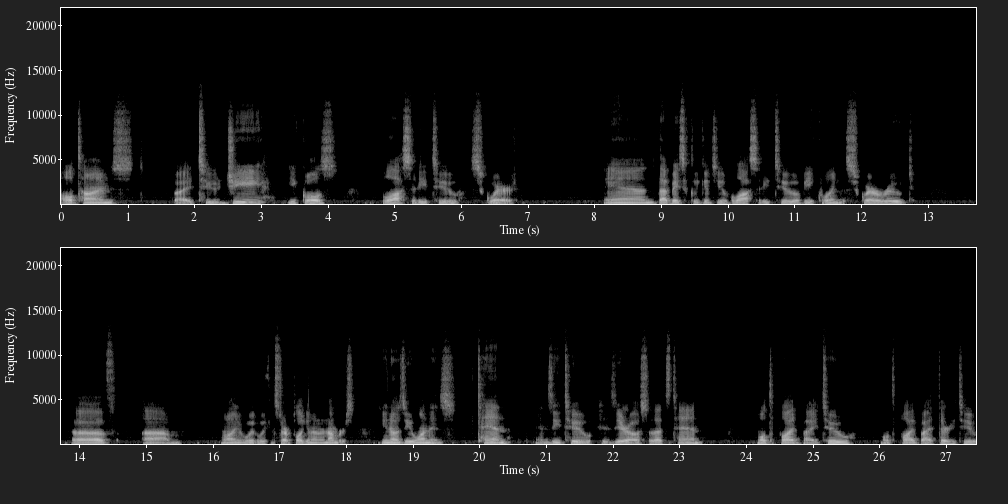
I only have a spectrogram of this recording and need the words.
all times by 2g equals velocity 2 squared. And that basically gives you velocity 2 of equaling the square root of, um, well, we, we can start plugging in our numbers. You know z1 is 10 and z2 is 0, so that's 10 multiplied by 2 multiplied by 32.2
